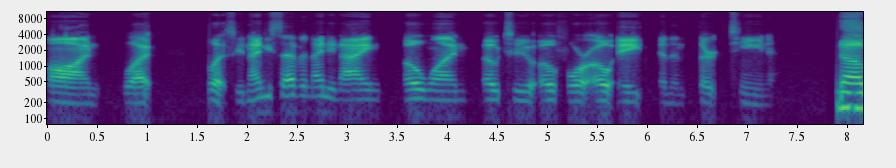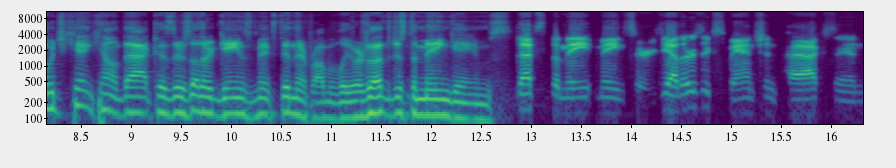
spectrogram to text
on what let's see 97 99 01 02 04 08 and then 13 no, but you can't count that because there's other games mixed in there probably, or is that just the main games? that's the main main series. Yeah, there's expansion packs and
